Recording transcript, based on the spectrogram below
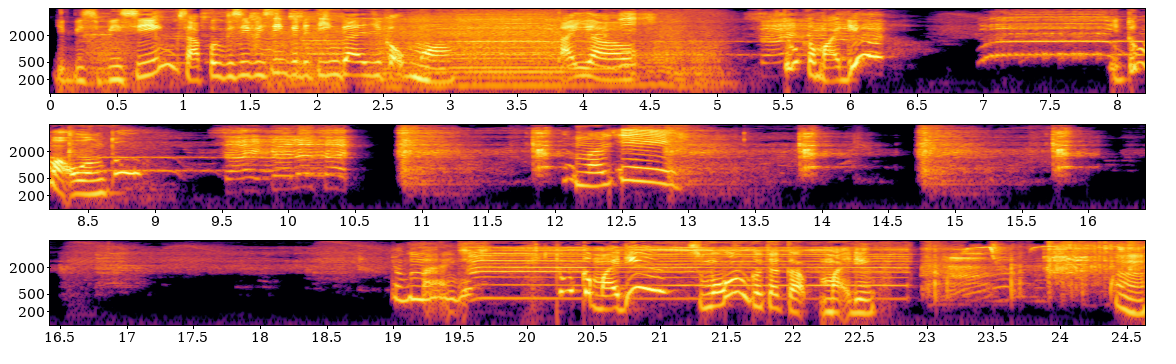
Dia bising-bising. Siapa bising-bising kena tinggal je kat rumah. Tayau. Tu bukan mak dia. Itu mak orang tu. Mari. Mari. Tu bukan mak dia. Semua orang kau cakap mak dia. Hmm.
